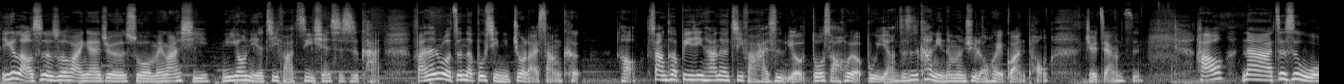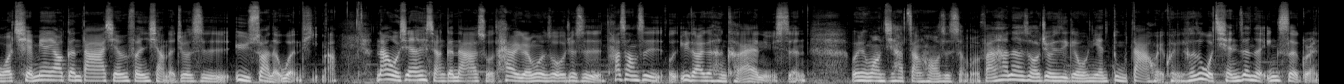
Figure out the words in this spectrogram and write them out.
一个老师的说法应该就是说，没关系，你有你的技法，自己先试试看。反正如果真的不行，你就来上课。好，上课毕竟他那个技法还是有多少会有不一样，只是看你能不能去融会贯通，就这样子。好，那这是我前面要跟大家先分享的，就是预算的问题嘛。那我现在想跟大家说，还有一个人问说，就是他上次我遇到一个很可爱的女生，我有点忘记她账号是什么，反正她那时候就是给我年度大回馈。可是我前阵的 Instagram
